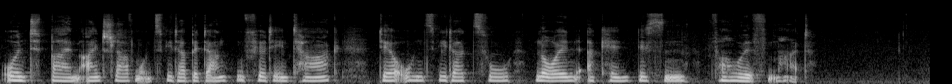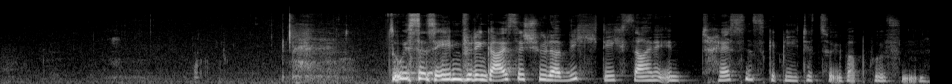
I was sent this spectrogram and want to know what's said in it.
und beim Einschlafen uns wieder bedanken für den Tag, der uns wieder zu neuen Erkenntnissen verholfen hat. So ist es eben für den Geistesschüler wichtig, seine Interessensgebiete zu überprüfen.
